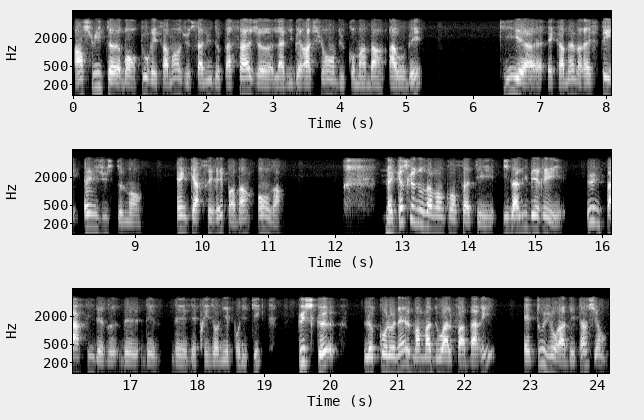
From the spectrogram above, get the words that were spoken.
Ensuite, euh, bon, tout récemment, je salue de passage euh, la libération du commandant AOB, qui euh, est quand même resté injustement incarcéré pendant 11 ans. Mais qu'est-ce que nous avons constaté? Il a libéré une partie des, prisonniers politiques, puisque le colonel Mamadou Alpha Bari est toujours en détention.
